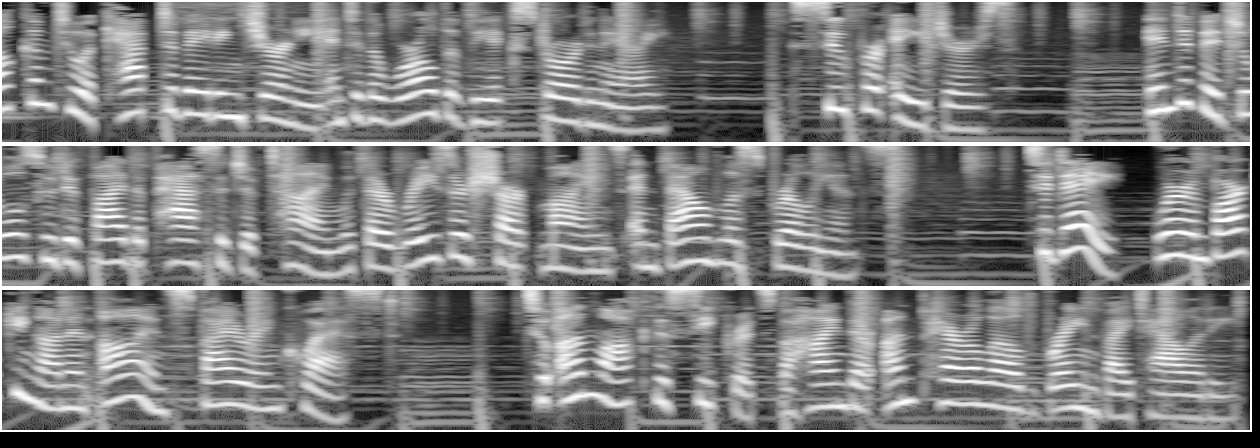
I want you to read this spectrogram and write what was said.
Welcome to a captivating journey into the world of the extraordinary. Super Agers. Individuals who defy the passage of time with their razor-sharp minds and boundless brilliance. Today, we're embarking on an awe-inspiring quest. To unlock the secrets behind their unparalleled brain vitality.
